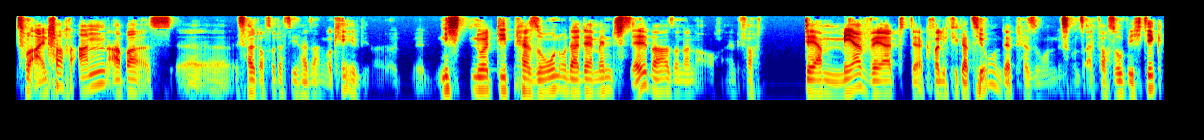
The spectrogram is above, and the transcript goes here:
zu, einfach an, aber es äh, ist halt auch so, dass die halt sagen, okay, nicht nur die Person oder der Mensch selber, sondern auch einfach der Mehrwert der Qualifikation der Person ist uns einfach so wichtig,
